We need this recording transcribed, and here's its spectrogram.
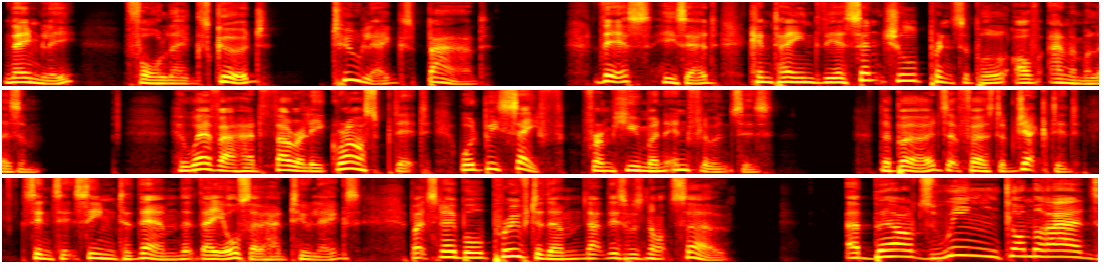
namely, four legs good, two legs bad. This, he said, contained the essential principle of animalism. Whoever had thoroughly grasped it would be safe from human influences. The birds at first objected, since it seemed to them that they also had two legs, but Snowball proved to them that this was not so. A bird's wing, comrades,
